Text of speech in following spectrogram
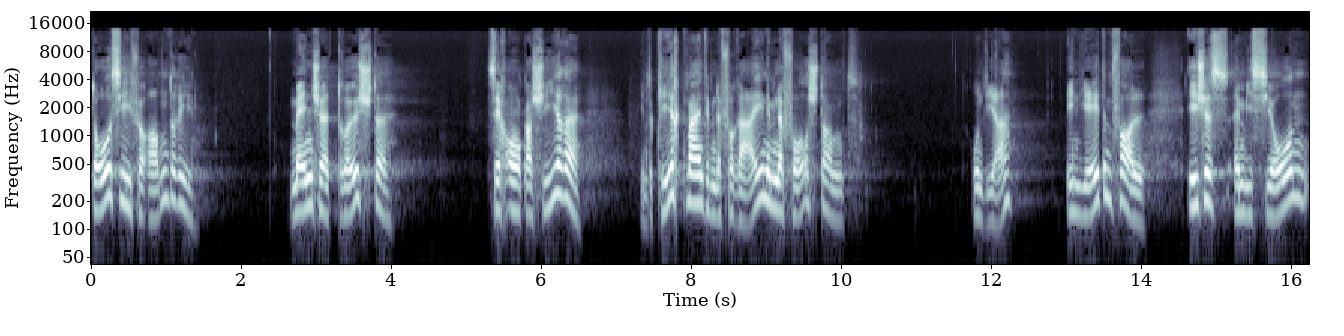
da sein für andere, Menschen trösten, sich engagieren in der Kirchgemeinde, in einem Verein, in einem Vorstand. Und ja, in jedem Fall ist es eine Mission,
